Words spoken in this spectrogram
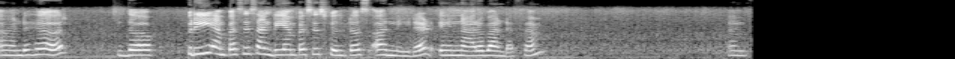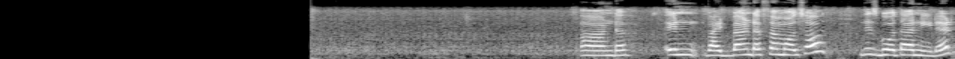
and here the pre-emphasis and de-emphasis filters are needed in narrowband fm and and in wideband fm also these both are needed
